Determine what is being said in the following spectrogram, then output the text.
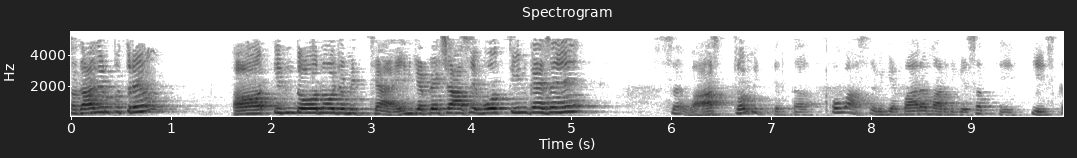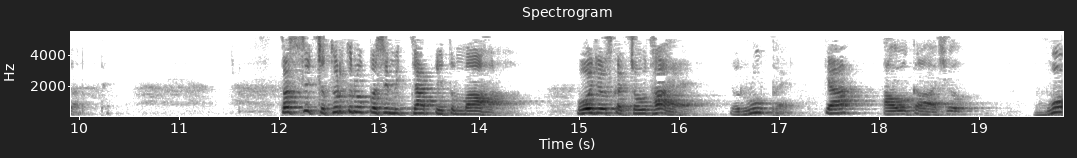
सदादि रूपत्र और इन दोनों जो मिथ्या है, इनकी अपेक्षा से वो तीन कैसे हैं? वास्तव मित्यता वो वास्तविक है मार्ग के सत्य ये इसका अर्थ है। तस्य चतुर्थ रूप से मिथ्यात्व माह, वो जो उसका चौथा है, रूप है, क्या? अवकाश। वो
